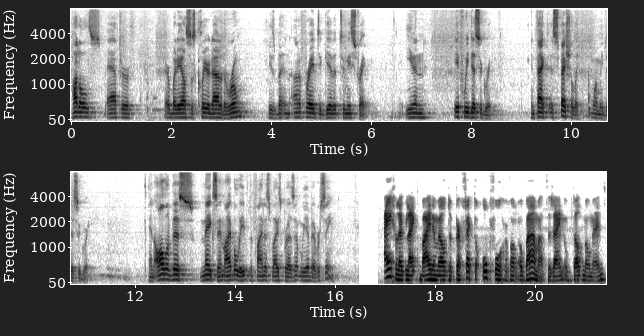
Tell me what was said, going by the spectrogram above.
huddles after everybody else has cleared out of the room, he's been unafraid to give it to me straight, even if we disagree. In fact, especially when we disagree. And all of this makes him, I believe, the finest vice president we have ever seen. Eigenlijk lijkt Biden wel de perfecte opvolger van Obama te zijn op dat moment.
